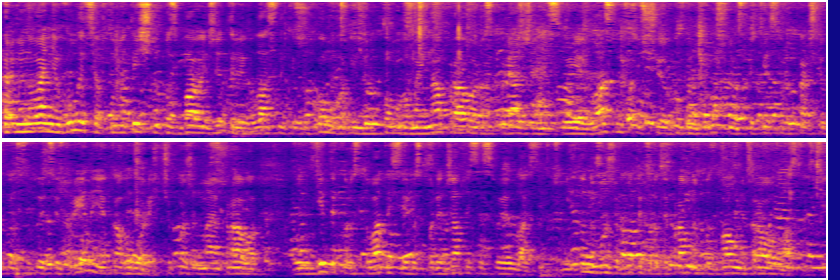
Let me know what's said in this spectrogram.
перейменування вулиці автоматично позбавить жителів власників рухомого і нерухомого майна права розпорядження своєї власності, що є грубим порушенням статті 41 Конституції України, яка говорить, що кожен має право володіти, користуватися і розпоряджатися своєю власністю. Ніхто не може бути протиправно позбавлений права власності.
